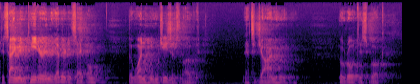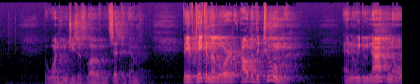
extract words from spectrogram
to Simon Peter and the other disciple, the one whom Jesus loved. That's John who, who wrote this book, the one whom Jesus loved, and said to them, They have taken the Lord out of the tomb, and we do not know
